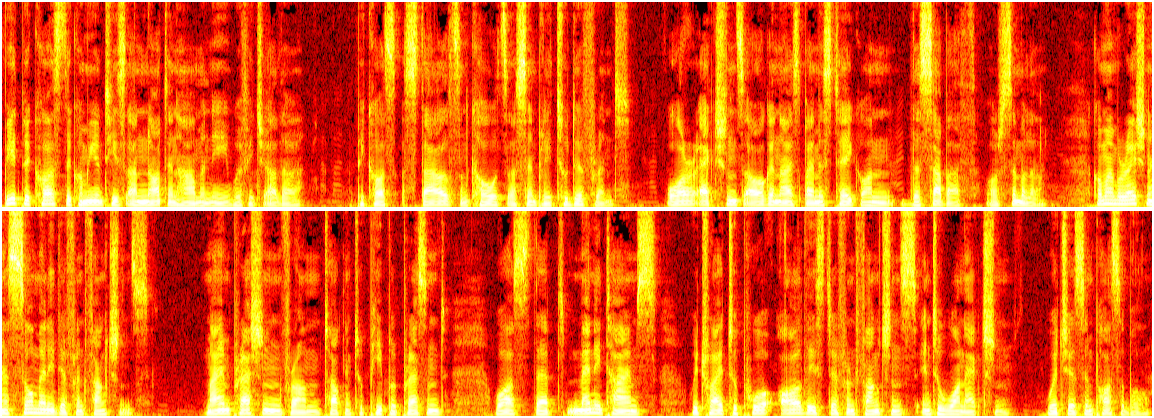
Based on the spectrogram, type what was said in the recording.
Be it because the communities are not in harmony with each other, because styles and codes are simply too different, or actions are organized by mistake on the Sabbath or similar. Commemoration has so many different functions. My impression from talking to people present was that many times we try to pour all these different functions into one action, which is impossible.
